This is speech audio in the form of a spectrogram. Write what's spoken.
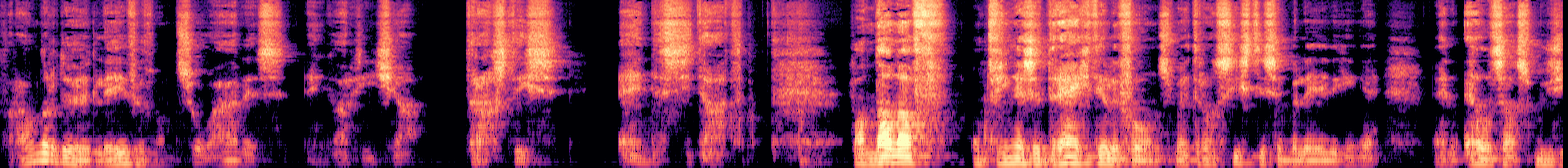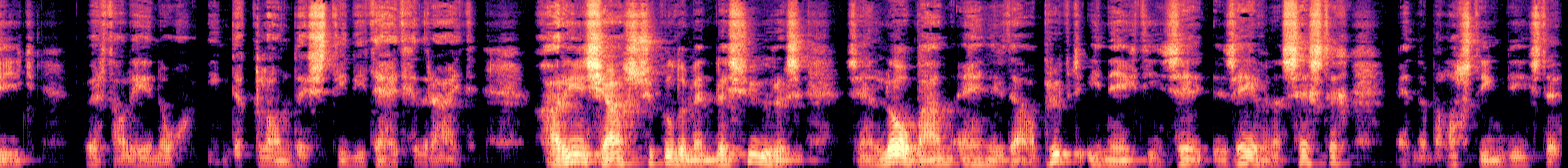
veranderde het leven van Soares en Garcia drastisch. Einde citaat. Van dan af ontvingen ze dreigtelefoons met racistische beledigingen en Elsa's muziek werd alleen nog in de clandestiniteit gedraaid. Garincha sukkelde met blessures. Zijn loopbaan eindigde abrupt in 1967 en de belastingdiensten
